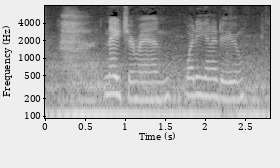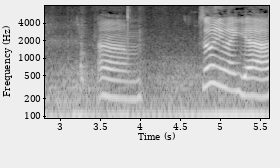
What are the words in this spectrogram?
Nature, man. What are you gonna do? Um, so anyway, yeah.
